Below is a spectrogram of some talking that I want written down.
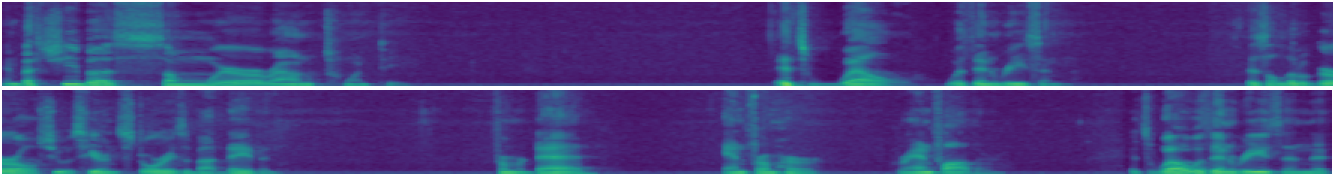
and Bathsheba is somewhere around 20. It's well within reason. As a little girl, she was hearing stories about David from her dad and from her grandfather it's well within reason that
